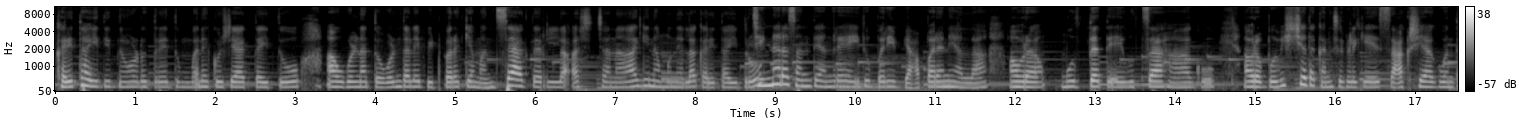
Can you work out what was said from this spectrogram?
ಕರಿತಾ ಇದ್ದಿದ್ದು ನೋಡಿದ್ರೆ ತುಂಬಾ ಖುಷಿ ಆಗ್ತಾ ಇತ್ತು. ಅವುಗಳನ್ನ ತೊಗೊಂಡಲೇ ಬಿಟ್ಟು ಬರೋಕ್ಕೆ ಮನಸ್ಸೇ ಆಗ್ತಾ ಇರಲಿಲ್ಲ. ಅಷ್ಟು ಚೆನ್ನಾಗಿ ನಮ್ಮನ್ನೆಲ್ಲ ಕರಿತಾ ಇದ್ರು. ಚಿಣ್ಣರ ಸಂತೆ ಅಂದರೆ ಇದು ಬರೀ ವ್ಯಾಪಾರನೇ ಅಲ್ಲ. ಅವರ ಮುಗ್ಧತೆ, ಉತ್ಸಾಹ ಹಾಗೂ ಅವರ ಭವಿಷ್ಯದ ಕನಸುಗಳಿಗೆ ಸಾಕ್ಷಿಯಾಗುವಂಥ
